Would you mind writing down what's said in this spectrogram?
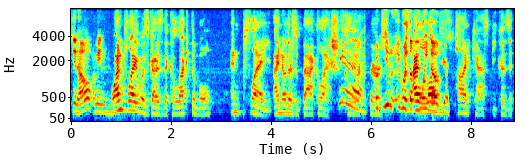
You know, I mean, One play was guys the collectible and play. I know there's a backlash. yeah, but you know, it was the I point love of your podcast because it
